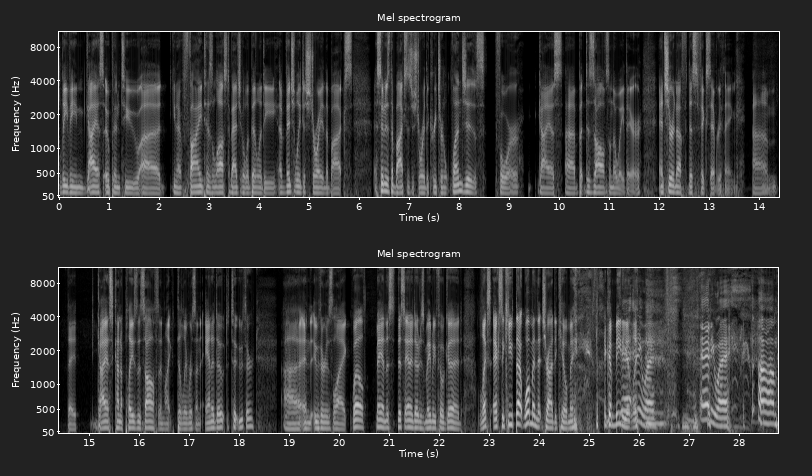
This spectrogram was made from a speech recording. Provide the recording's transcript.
leaving Gaius open to uh, you know find his lost magical ability, eventually destroying the box. As soon as the box is destroyed, the creature lunges for Gaius, uh, but dissolves on the way there. And sure enough, this fixed everything. Um, they Gaius kind of plays this off and like delivers an antidote to Uther. Uh, and Uther is like, "Well, man, this this antidote has made me feel good. Let's execute that woman that tried to kill me, like Yeah, immediately." anyway, anyway, um,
